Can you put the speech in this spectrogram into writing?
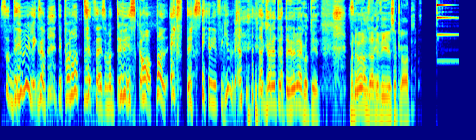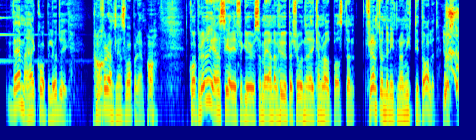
Så du är liksom, det är på något sätt så som att du är skapad efter seriefiguren. Jag vet inte hur det har gått till. Men Så då undrade konstigt. vi ju såklart, vem är KP Ludvig? Nu Ja. får du äntligen svar på det. Ja. KP Ludvig är en seriefigur som är en av huvudpersonerna i Kamratposten, främst under 1990-talet. Just det.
